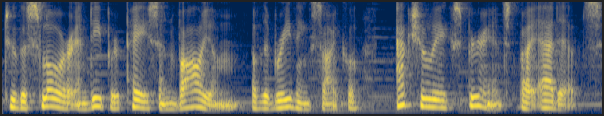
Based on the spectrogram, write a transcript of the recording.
to the slower and deeper pace and volume of the breathing cycle actually experienced by adepts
